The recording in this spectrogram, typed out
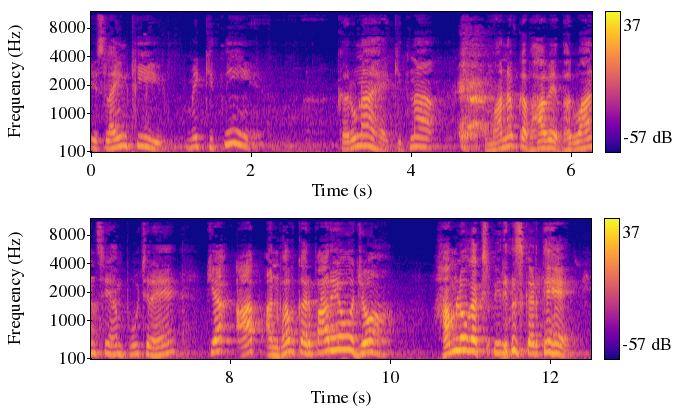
इस लाइन की में कितनी करुणा है, कितना मानव का भाव है। भगवान से हम पूछ रहे हैं, क्या आप अनुभव कर पा रहे हो जो हम लोग एक्सपीरियंस करते हैं?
